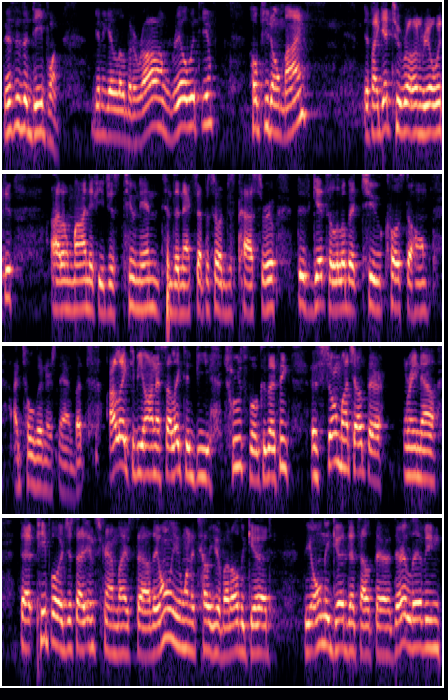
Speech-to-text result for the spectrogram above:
This is a deep one. I'm gonna get a little bit of raw and real with you. Hope you don't mind. If I get too raw and real with you, I don't mind if you just tune in to the next episode and just pass through. This gets a little bit too close to home. I totally understand. But I like to be honest. I like to be truthful because I think there's so much out there right now that people are just that Instagram lifestyle. They only want to tell you about all the good, the only good that's out there. They're living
